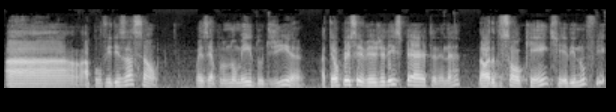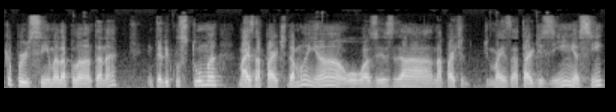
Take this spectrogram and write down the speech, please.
a, a pulverização. Por exemplo, no meio do dia, até o percevejo ele é esperto, né? Na hora do sol quente, ele não fica por cima da planta, né? Então ele costuma mais na parte da manhã ou às vezes na, na parte de, mais à tardezinha, assim,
